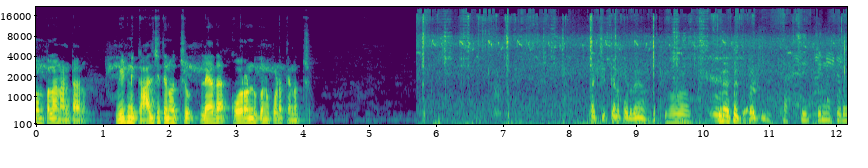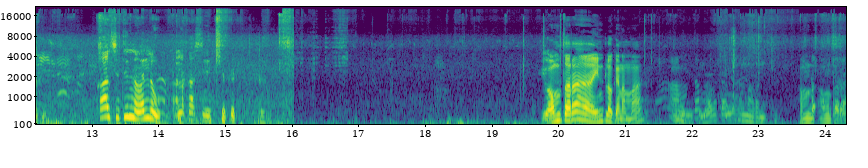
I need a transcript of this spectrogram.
దుంపలు అని అంటారు. వీటిని కాల్చి తినొచ్చు లేదా కూర వండుకొని కూడా తినొచ్చు. పచ్చి తినకూడదు. కసి తినకూడదు. కాల్చి తిన్న వాళ్ళు అలా కాసి. ఇవి అమ్ముతారా ఇంట్లోకేనమ్మా? అమ్ముతారా?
